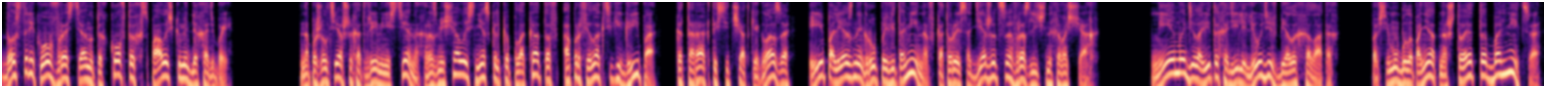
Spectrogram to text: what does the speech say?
до стариков в растянутых кофтах с палочками для ходьбы. На пожелтевших от времени стенах размещалось несколько плакатов о профилактике гриппа, катаракты сетчатки глаза и полезной группы витаминов, которые содержатся в различных овощах. Мимо деловито ходили люди в белых халатах. По всему было понятно, что это больница.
